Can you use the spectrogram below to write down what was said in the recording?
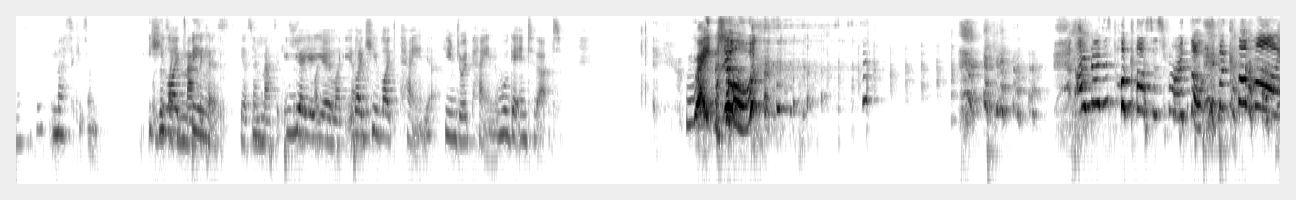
Masochist? Masochism. 'Cause He like liked a being. Yeah, so masochism. Yeah, yeah, like yeah. You like pain. like he liked pain. Yeah. He enjoyed pain. We'll get into that. Rachel! I know this podcast is for adults, but come on!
